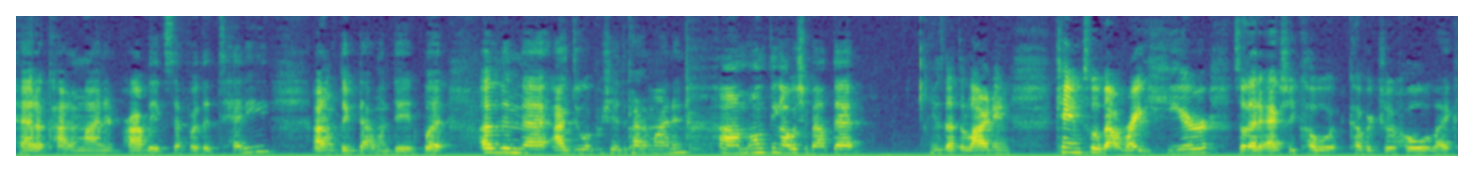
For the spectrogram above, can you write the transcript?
had a cotton lining probably except for the teddy I don't think that one did but other than that I do appreciate the cotton lining. Um, only thing I wish about that is that the lining came to about right here so that it actually covered covered your whole like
